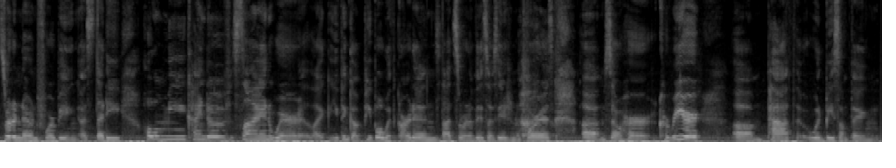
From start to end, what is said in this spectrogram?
sort of known for being a steady, homey kind of sign where like you think of people with gardens. That's sort of the association with Taurus. Um, so her career. Um, path would be something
